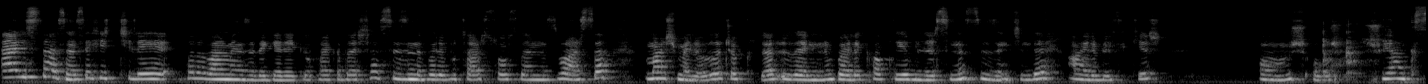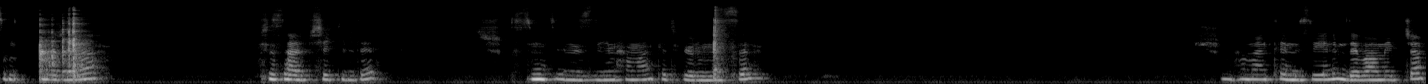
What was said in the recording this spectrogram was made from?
Eğer isterseniz de hiç çileğe para vermenize de gerek yok arkadaşlar. Sizin de böyle bu tarz soslarınız varsa marshmallow'la çok güzel üzerini böyle kaplayabilirsiniz. Sizin için de ayrı bir fikir olmuş olur. Şu yan kısımlarına güzel bir şekilde şu kısmı temizleyeyim hemen kötü görünmesin. Şunu hemen temizleyelim. Devam edeceğim.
